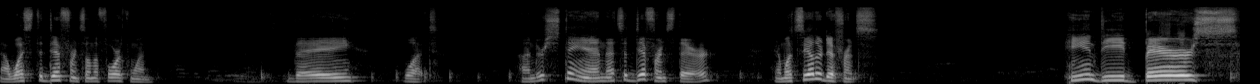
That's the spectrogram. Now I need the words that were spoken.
Now, what's the difference on the fourth one? They what? Understand. That's a difference there. And what's the other difference? He indeed bears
